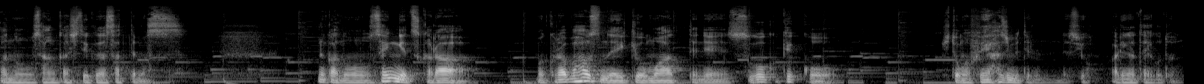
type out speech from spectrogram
あの参加してくださってます。なんかあの先月から、まあ、クラブハウスの影響もあってねすごく結構人が増え始めてるんですよありがたいことに。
